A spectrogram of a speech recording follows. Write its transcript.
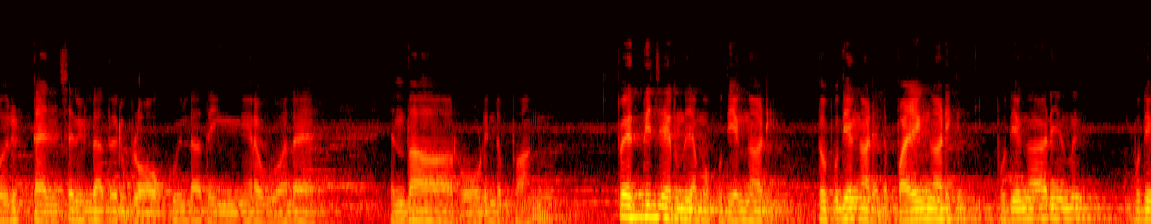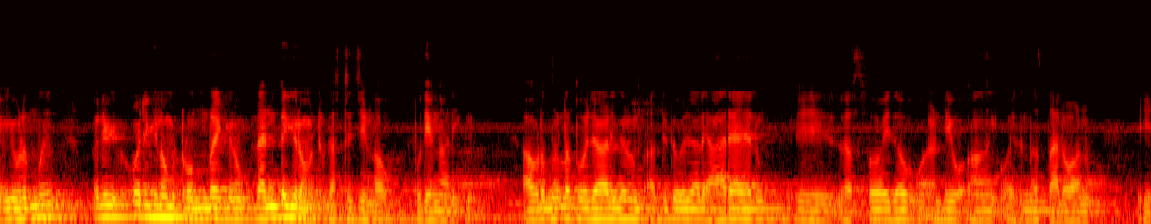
ഒരു ടെൻഷനും ഇല്ലാത്ത ഒരു ബ്ലോക്കും ഇല്ലാതെ ഇങ്ങനെ പോവാം അല്ലേ എന്താ റോഡിന്റെ ഭംഗി? ഇപ്പോൾ എത്തിച്ചേർന്ന് നമ്മൾ പുതിയങ്ങാടി. ഇപ്പോൾ പുതിയങ്ങാടി അല്ല പഴയങ്ങാടിക്ക് എത്തി. പുതിയങ്ങാടിയിൽ നിന്ന് പുതിയ ഇവിടുന്ന് ഒരു ഒരു കിലോമീറ്റർ ഒന്നര കിലോ രണ്ട് കിലോമീറ്റർ കഷ്ടിച്ചുണ്ടാവും പുതിയങ്ങാടിക്ക്. അവിടെ നിന്നുള്ള തൊഴിലാളികളും അതിഥിതൊഴിലാളി ആരായാലും ഈ രസോ ഇതോ വണ്ടി വരുന്ന സ്ഥലമാണ് ഈ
